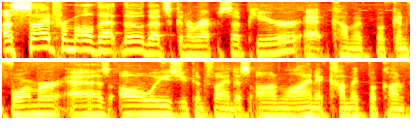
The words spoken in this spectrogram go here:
Aside from all that, though, that's going to wrap us up here at Comic Book Informer. As always, you can find us online at Comic Book on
